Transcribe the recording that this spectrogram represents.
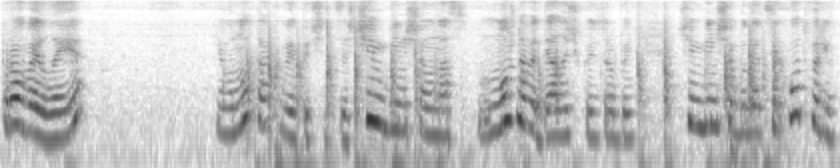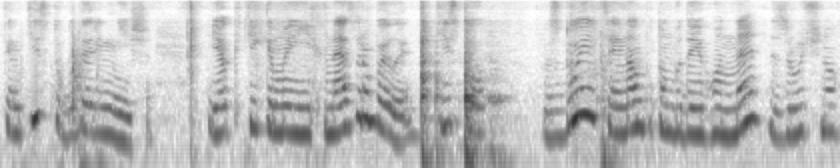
провели. І воно так випечеться. Чим більше у нас можна виделечкою зробити, чим більше буде цих отворів, тим тісто буде рівніше. Як тільки ми їх не зробили, тісто вздується і нам потім буде його незручно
